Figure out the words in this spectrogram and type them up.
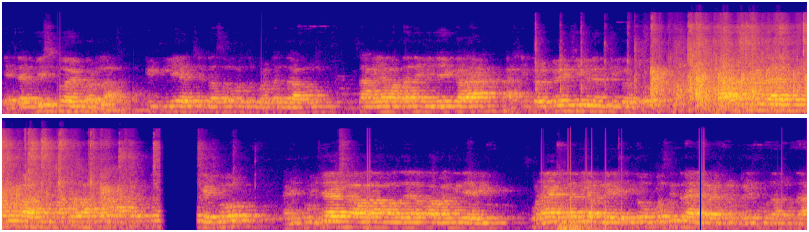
येत्या वीस नोव्हेंबरला इटली याचे चिन्हासमोरचं बटन दाबून चांगल्या मताने विजयी करा. अशी कळकळीची विनंती करतो राजकीय झाल्यामुळे मी माझं- माझं वाक्य हातात घेतो आणि पुढच्या गावाला आम्हाला जायला परवानगी द्यावी पुन्हा एकदा मी आपल्या इथे उपस्थित राहिल्या कळकळीत पुन्हा सुद्धा.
